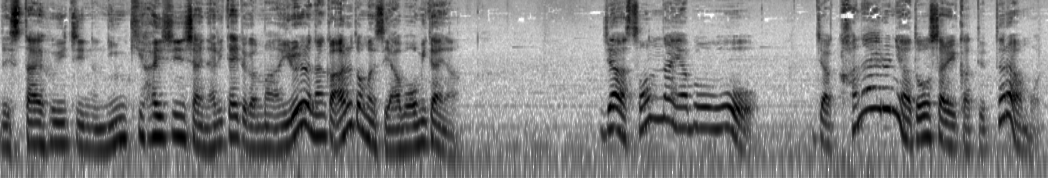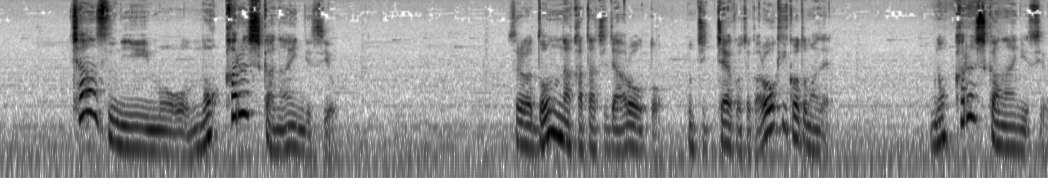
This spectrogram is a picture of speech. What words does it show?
で、スタイフ1位の人気配信者になりたいとか、まあ、いろいろなんかあると思うんですよ、野望みたいな。じゃあ、そんな野望を、じゃあ、叶えるにはどうしたらいいかって言ったら、もう、チャンスにもう乗っかるしかないんですよ。それがどんな形であろうと、ちっちゃいことから大きいことまで、乗っかるしかないんですよ。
